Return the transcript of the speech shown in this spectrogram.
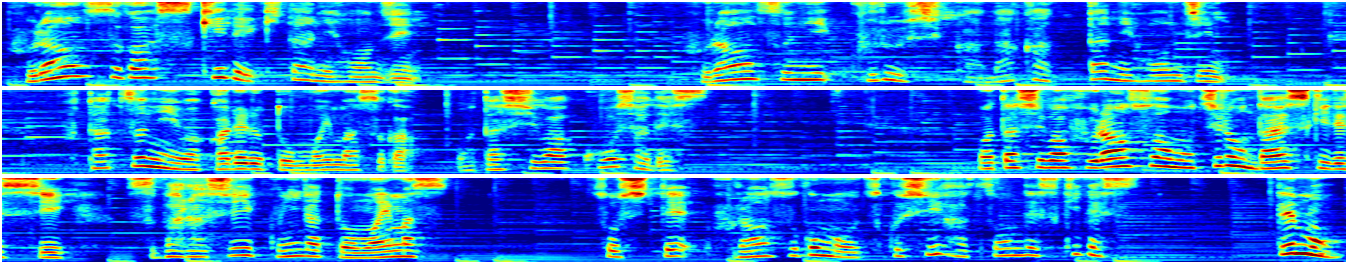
フランスが好きで来た日本人。フランスに来るしかなかった日本人。2つに分かれると思いますが私は後者です。私はフランスはもちろん大好きですし素晴らしい国だと思います。そしてフランス語も美しい発音で好きです。でも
